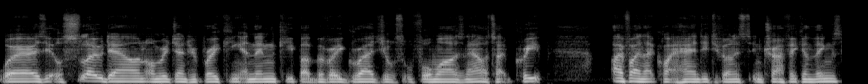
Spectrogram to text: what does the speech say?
whereas it'll slow down on regenerative braking and then keep up a very gradual sort of four miles an hour type creep. I find that quite handy, to be honest, in traffic and things.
